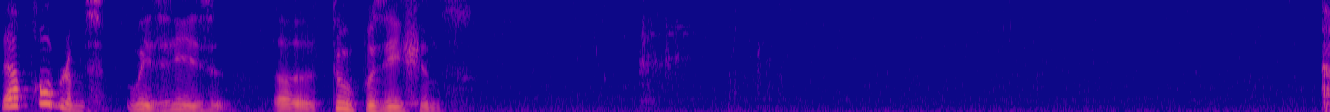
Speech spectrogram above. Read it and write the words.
There are problems with these uh, two positions.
